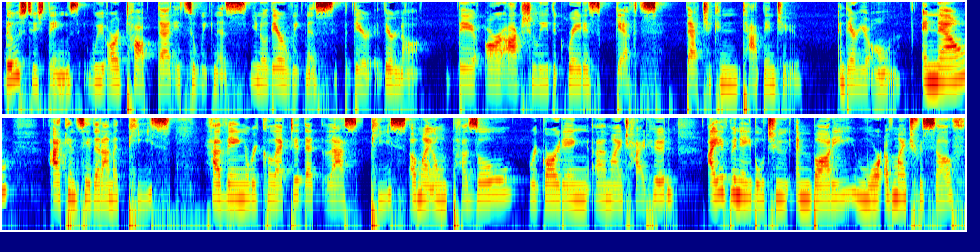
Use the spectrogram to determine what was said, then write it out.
those two things we are taught that it's a weakness. You know, they're a weakness, but they're they're not. They are actually the greatest gifts that you can tap into, and they're your own. And now I can say that I'm at peace having recollected that last piece of my own puzzle regarding uh, my childhood, I have been able to embody more of my true self,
